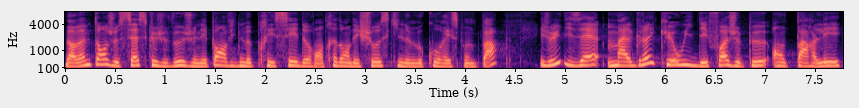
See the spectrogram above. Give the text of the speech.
Mais en même temps, je sais ce que je veux, je n'ai pas envie de me presser, de rentrer dans des choses qui ne me correspondent pas. Et je lui disais, malgré que oui, des fois, je peux en parler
